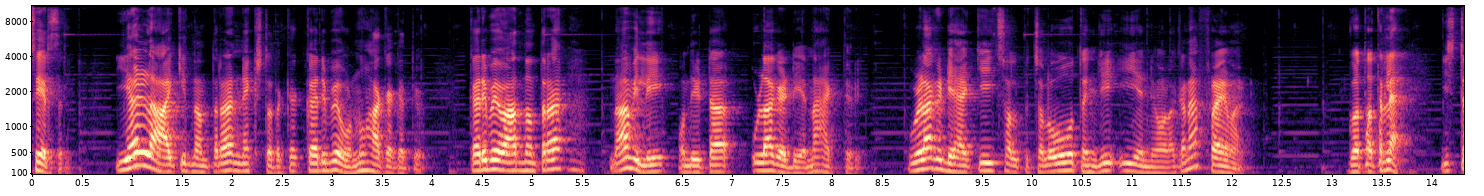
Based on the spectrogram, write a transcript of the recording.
ಸೇರಿಸ್ರಿ. ಎಳ್ಳು ಹಾಕಿದ ನಂತರ ನೆಕ್ಸ್ಟ್ ಅದಕ್ಕೆ ಕರಿಬೇವನ್ನು ಹಾಕಾಕತ್ತೀವಿ. ಕರಿಬೇವು ಆದ ನಂತರ ನಾವಿಲ್ಲಿ ಒಂದಿಟ್ಟ ಉಳ್ಳಾಗಡ್ಡಿಯನ್ನು ಹಾಕ್ತೀವಿ ಉಳ್ಳಾಗಡ್ಡಿ ಹಾಕಿ ಸ್ವಲ್ಪ ಚಲೋ ತಂಗಿ ಈ ಎಣ್ಣೆ ಒಳಗನ ಫ್ರೈ ಮಾಡಿ ಗೊತ್ತಾತ್ರಲ್ಲ? ಇಷ್ಟ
